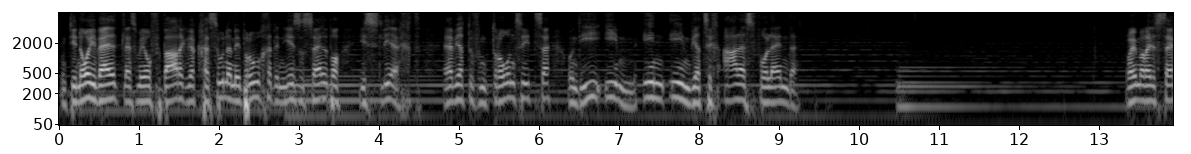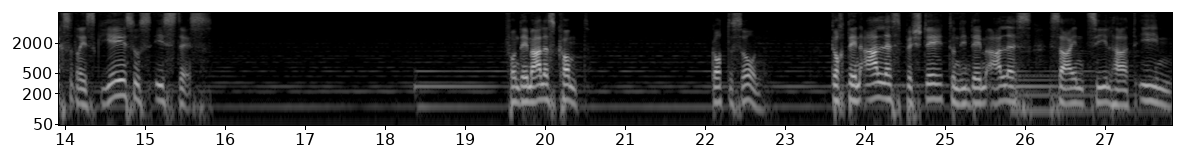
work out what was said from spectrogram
Und die neue Welt, lesen wir in Offenbarung, wird keine Sonne mehr brauchen, denn Jesus selber ist Licht. Er wird auf dem Thron sitzen und in ihm, in ihm wird sich alles vollenden. Römer 11, 36. Jesus ist es, von dem alles kommt. Gottes Sohn, durch den alles besteht und in dem alles sein Ziel hat. Ihm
